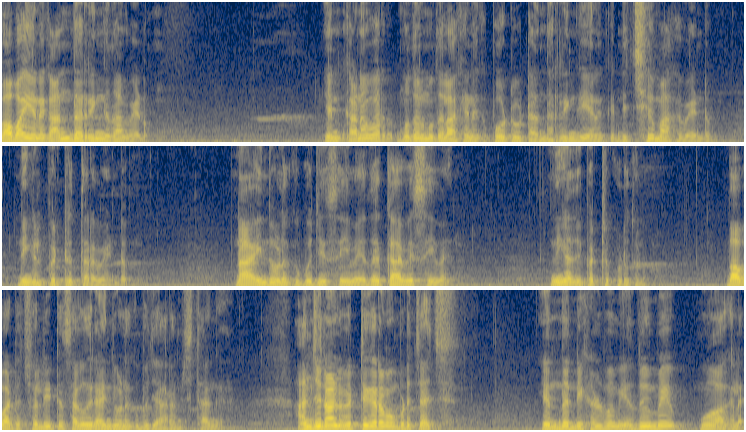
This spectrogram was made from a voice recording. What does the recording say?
பாபா எனக்கு அந்த ரிங்கு தான் வேணும். என் கணவர் முதல் முதலாக எனக்கு போட்டுவிட்ட அந்த ரிங்கு எனக்கு நிச்சயமாக வேண்டும். நீங்கள் பெற்றுத்தர வேண்டும். நான் ஐந்து விளக்கு பூஜை செய்வேன் எதற்காகவே செய்வேன். நீங்கள் அதை பெற்றுக் கொடுக்கணும். பாபாட்ட சொல்லிவிட்டு சகோதரி ஐந்து விளக்கு பூஜை ஆரம்பிச்சிட்டாங்க. அஞ்சு நாள் வெற்றிகரமாக முடித்தாச்சு எந்த நிகழ்வும் எதுவுமே மூவ் ஆகலை.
